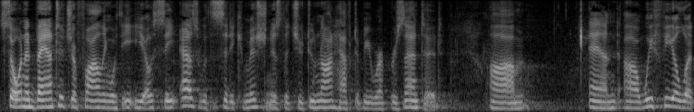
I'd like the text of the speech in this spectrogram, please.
So an advantage of filing with EEOC, as with the city commission, is that you do not have to be represented. Um, And uh, we feel that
